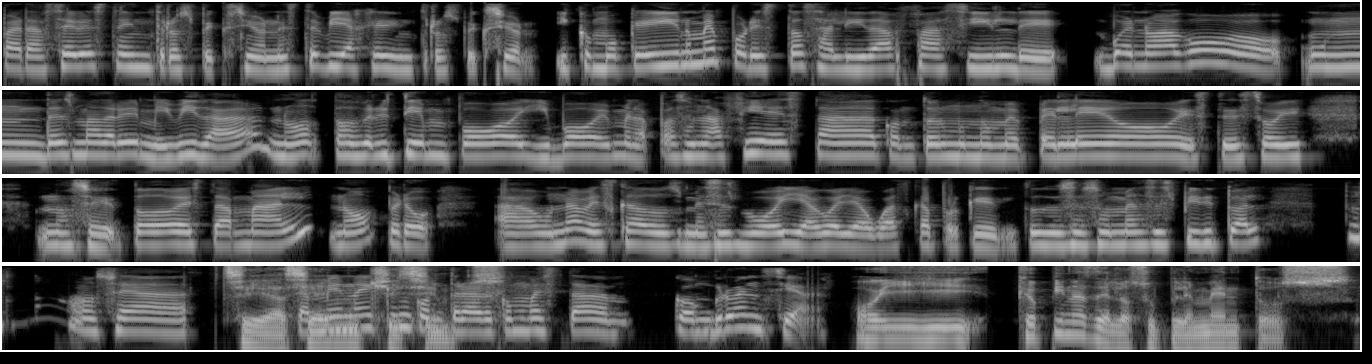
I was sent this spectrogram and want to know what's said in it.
para hacer esta introspección, este viaje de introspección. Y como que irme por esta salida fácil de, bueno, hago un desmadre de mi vida, ¿no? Todo el tiempo y voy, me la paso en la fiesta, con todo el mundo me peleo, este, soy, no sé, todo está mal, ¿no? Pero a una vez cada dos meses voy y hago ayahuasca porque entonces eso me hace espiritual, pues no, o sea, también hay, que encontrar como esta congruencia. Oye, ¿qué opinas de los suplementos?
